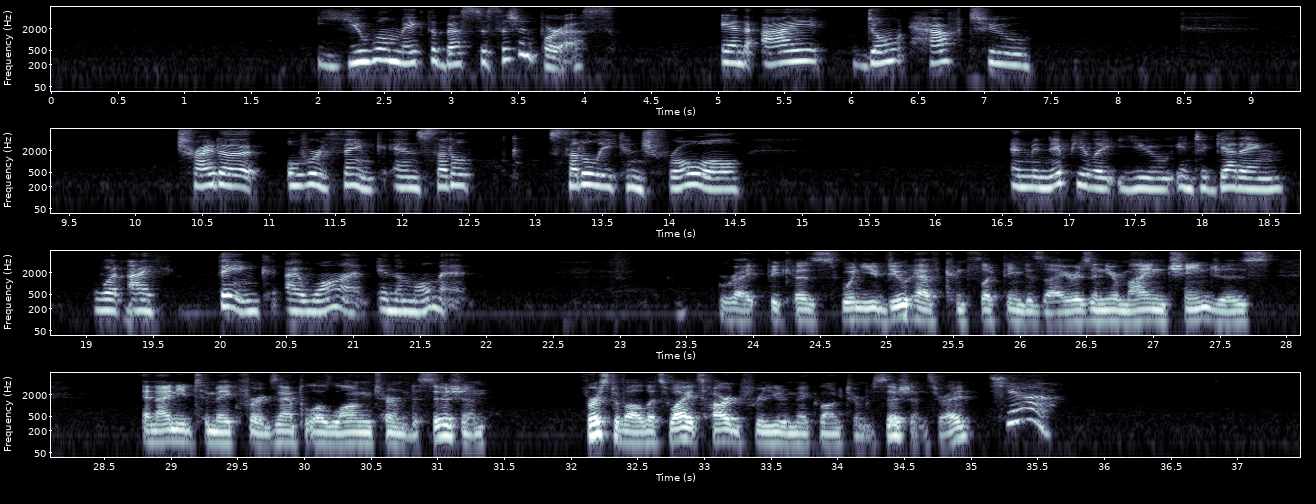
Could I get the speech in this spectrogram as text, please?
you will make the best decision for us. And I don't have to try to overthink and subtle subtly control and manipulate you into getting what I mm-hmm. think I want in the moment. Right. Because when you do have conflicting desires and your mind changes, and I need to make, for example, a long term decision, first of all, that's why it's hard for you to make long term decisions, right? Yeah.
